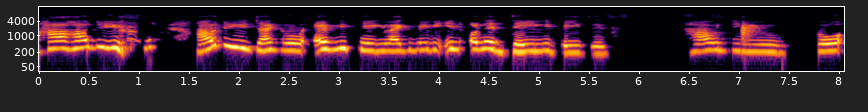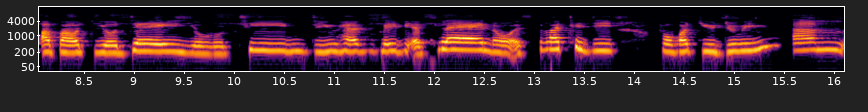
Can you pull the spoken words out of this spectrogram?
How how do you how do you juggle everything like maybe in on a daily basis? How do you go about your day, your routine? Do you have maybe a plan or a strategy for what you're doing? Um,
